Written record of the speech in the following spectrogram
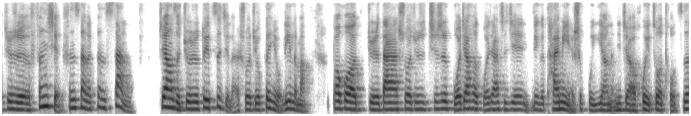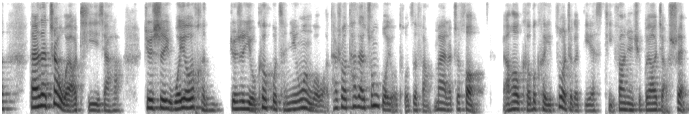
就是风险分散的更散了。这样子就是对自己来说就更有利了嘛，包括就是大家说就是其实国家和国家之间那个 timing 也是不一样的，你只要会做投资。但是在这儿我要提一下哈，就是我有很就是有客户曾经问过我，他说他在中国有投资房卖了之后，然后可不可以做这个 DST 放进去不要缴税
